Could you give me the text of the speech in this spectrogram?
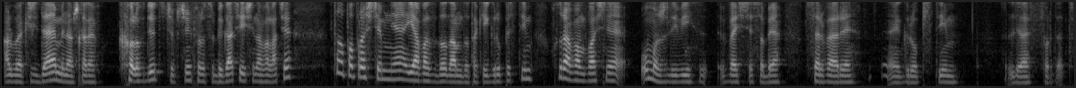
albo jakieś demy, na przykład jak w Call of Duty czy w czymś po prostu biegacie i się nawalacie, to poproście mnie, ja was dodam do takiej grupy Steam, która wam właśnie umożliwi wejście sobie w serwery grup Steam Left 4 Dead.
